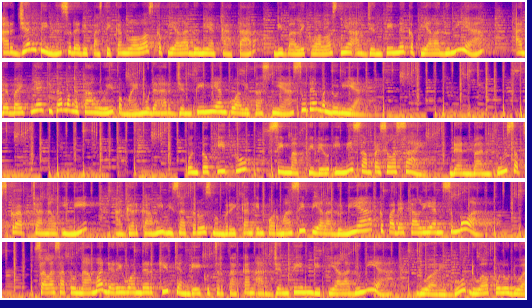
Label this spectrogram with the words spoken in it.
Argentina sudah dipastikan lolos ke Piala Dunia Qatar. Di balik lolosnya Argentina ke Piala Dunia, ada baiknya kita mengetahui pemain muda Argentina yang kualitasnya sudah mendunia. Untuk itu, simak video ini sampai selesai dan bantu subscribe channel ini agar kami bisa terus memberikan informasi Piala Dunia kepada kalian semua. Salah satu nama dari Wonderkid yang diikutsertakan Argentina di Piala Dunia 2022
